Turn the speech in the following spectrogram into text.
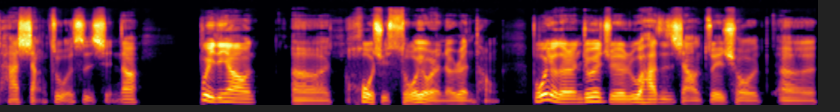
他想做的事情。那不一定要呃获取所有人的认同。不过有的人就会觉得，如果他是想要追求呃。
